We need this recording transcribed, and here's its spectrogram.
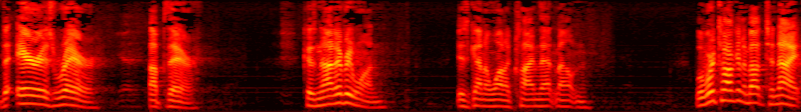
The air is rare up there. Because not everyone is going to want to climb that mountain. What we're talking about tonight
